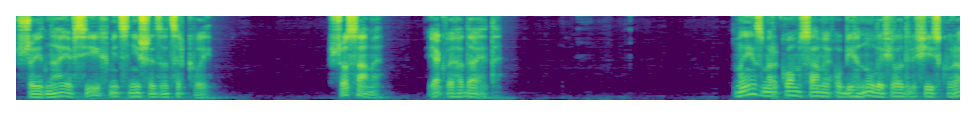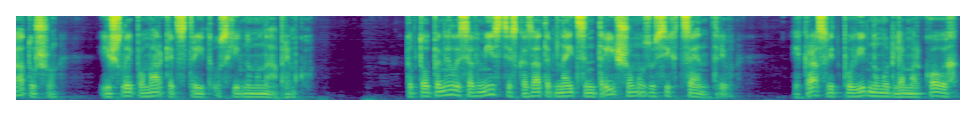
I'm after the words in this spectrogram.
що єднає всіх міцніше за церкви. Що саме, як ви гадаєте? Ми з Марком саме обігнули Філадельфійську ратушу і йшли по Маркет Стріт у східному напрямку. Тобто опинилися в місті, сказати б, найцентрішому з усіх центрів, якраз відповідному для маркових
